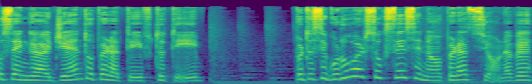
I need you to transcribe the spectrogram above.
ose nga agjentë operativë të tij. Për të siguruar suksesin e operacioneve,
